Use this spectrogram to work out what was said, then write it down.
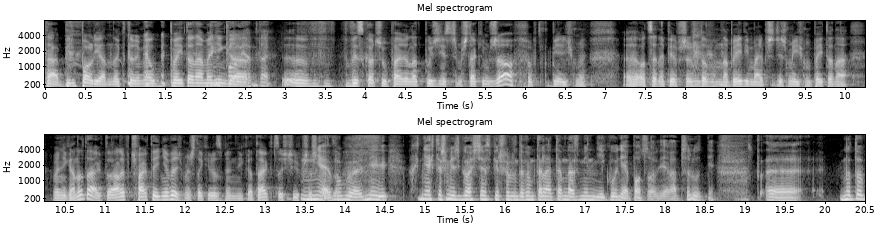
Tak, Bill Polian, który miał Peytona Manninga, Polian, tak. wyskoczył parę lat później z czymś takim, że o, mieliśmy e, ocenę pierwszorundową na Brady, ale przecież mieliśmy Peytona Manninga. No tak, to ale w czwartej nie weźmiesz takiego zmiennika, tak? Coś ci przeszkadza. Nie, w ogóle nie, nie chcesz mieć gościa z pierwszorundowym talentem na zmienniku? Nie, po co? Nie, absolutnie. E no to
